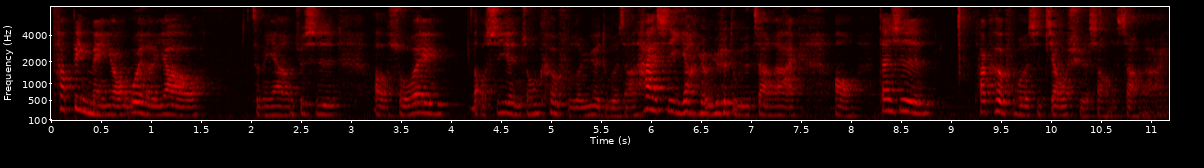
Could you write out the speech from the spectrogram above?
他并没有为了要怎么样，就是呃所谓老师眼中克服了阅读的障碍，他还是一样有阅读的障碍哦，但是他克服的是教学上的障碍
